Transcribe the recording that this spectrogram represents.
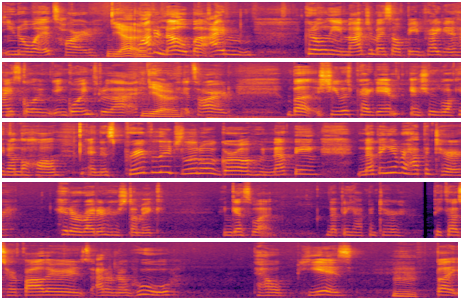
you know what? It's hard. Yeah. Well, I don't know, but I could only imagine myself being pregnant in high school and, and going through that. Yeah. It's hard. But she was pregnant and she was walking down the hall and this privileged little girl who nothing nothing ever happened to her hit her right in her stomach. And guess what? Nothing happened to her. Because her father is I don't know who the hell he is. Mhm. But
